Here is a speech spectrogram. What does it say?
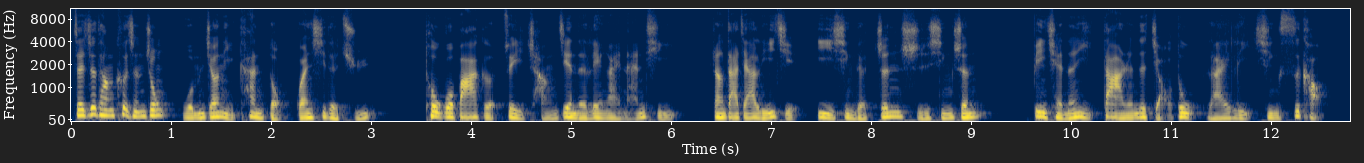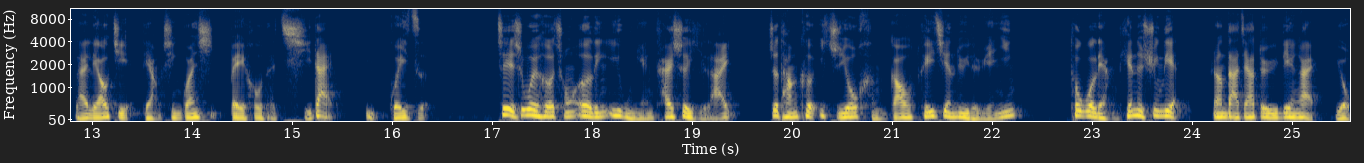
在这堂课程中，我们教你看懂关系的局，透过八个最常见的恋爱难题，让大家理解异性的真实心声，并且能以大人的角度来理性思考，来了解两性关系背后的期待与规则。这也是为何从二零一五年开设以来，这堂课一直有很高推荐率的原因。透过两天的训练。让大家对于恋爱有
